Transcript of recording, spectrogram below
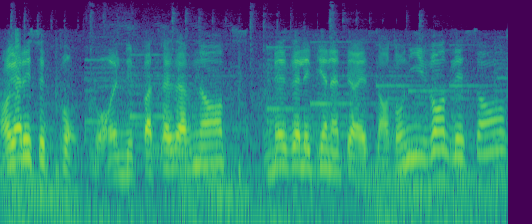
Regardez cette pompe. Bon, elle n'est pas très avenante, mais elle est bien intéressante. On y vend de l'essence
